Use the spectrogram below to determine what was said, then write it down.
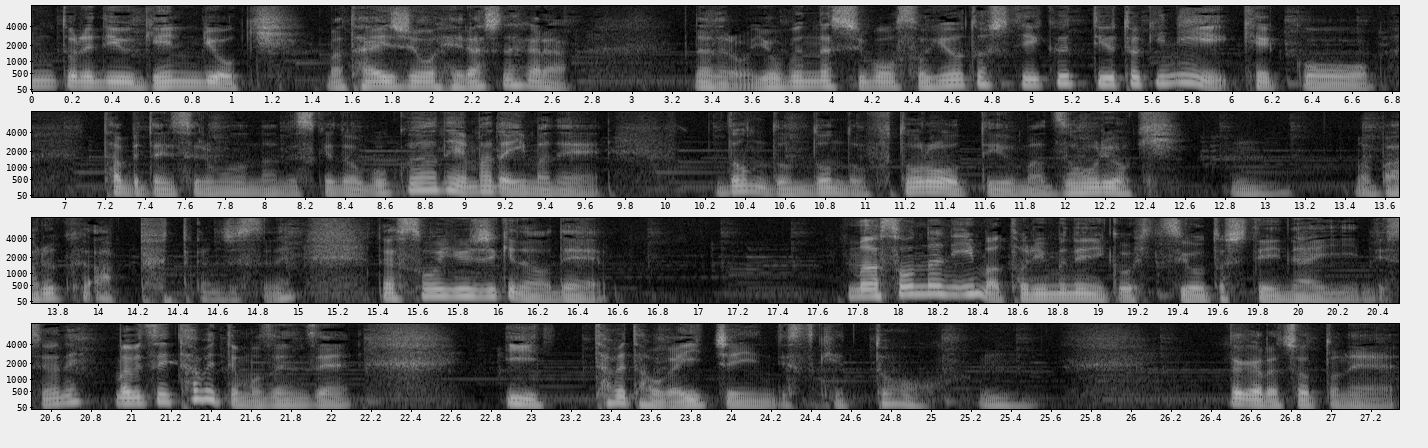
筋トレでいう減量期、まあ、体重を減らしながらなんだろう余分な脂肪をそぎ落としていくっていう時に結構食べたりするものなんですけど僕はねまだ今ねどんどんどんどん太ろうっていう、まあ、増量期、うんまあ、バルクアップって感じですねだからそういう時期なのでまあそんなに今鶏胸肉を必要としていないんですよね。まあ別に食べても全然いい、食べた方がいいっちゃいいんですけど、うん。だからちょっとね、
